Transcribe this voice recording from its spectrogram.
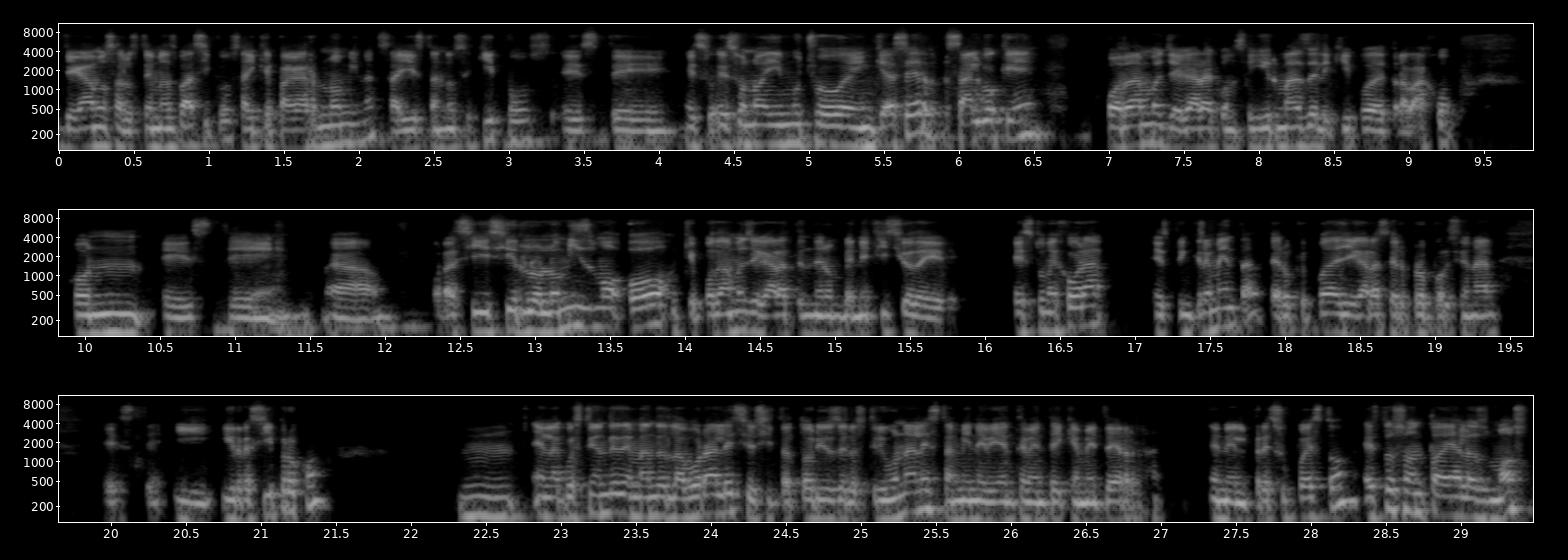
llegamos a los temas básicos. Hay que pagar nóminas, ahí están los equipos. Este, eso, eso no hay mucho en qué hacer, salvo que podamos llegar a conseguir más del equipo de trabajo con, este, ah, por así decirlo, lo mismo, o que podamos llegar a tener un beneficio de esto mejora, esto incrementa, pero que pueda llegar a ser proporcional este, y, y recíproco. Mm, en la cuestión de demandas laborales y citatorios de los tribunales, también evidentemente hay que meter en el presupuesto. Estos son todavía los must,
